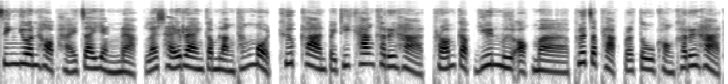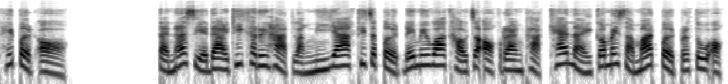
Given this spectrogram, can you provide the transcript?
ซิงยวนหอบหายใจอย่างหนักและใช้แรงกำลังทั้งหมด คืบคลานไปที่ข้างคฤหาสน์พร้อมกับยื่นมือออกมา เพื่อจะผลักประตูของคฤหาสน์ให้เปิดออก แต่น่าเสียดายที่คฤหาสน์หลังนี้ยากที่จะเปิดได้ไม่ว่าเขาจะออกแรงผลักแค่ไหนก็ไม่สามารถเปิดประตูออก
